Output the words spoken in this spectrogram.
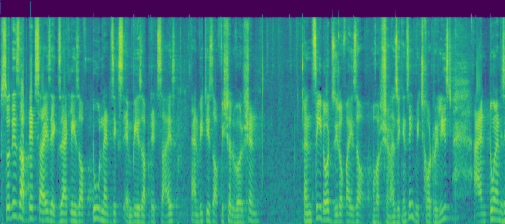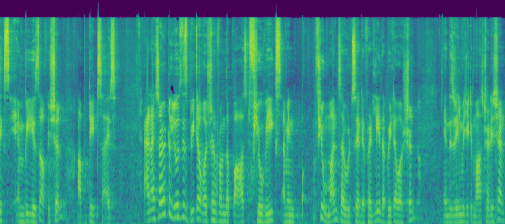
So this update size exactly is of 296 MB is update size and which is official version. And C.05 is a version as you can see which got released. And 296 MB is the official update size. And I started to use this beta version from the past few weeks I mean few months I would say definitely the beta version in this Realme GT Master Edition.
